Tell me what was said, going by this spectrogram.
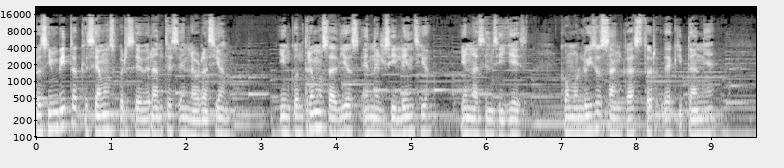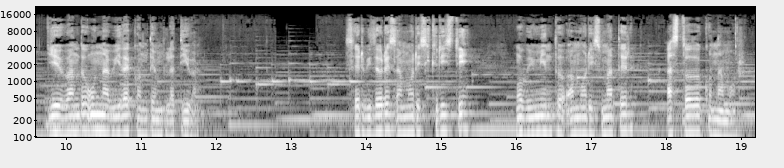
Los invito a que seamos perseverantes en la oración y encontremos a Dios en el silencio y en la sencillez, como lo hizo San Castor de Aquitania, llevando una vida contemplativa. Servidores Amoris Christi, Movimiento Amoris Mater, haz todo con amor.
